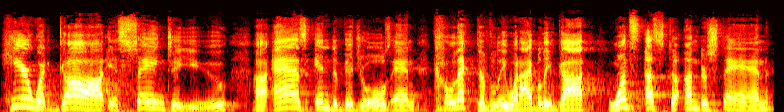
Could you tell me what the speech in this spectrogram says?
hear what God is saying to you uh, as individuals and collectively what I believe God wants us to understand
